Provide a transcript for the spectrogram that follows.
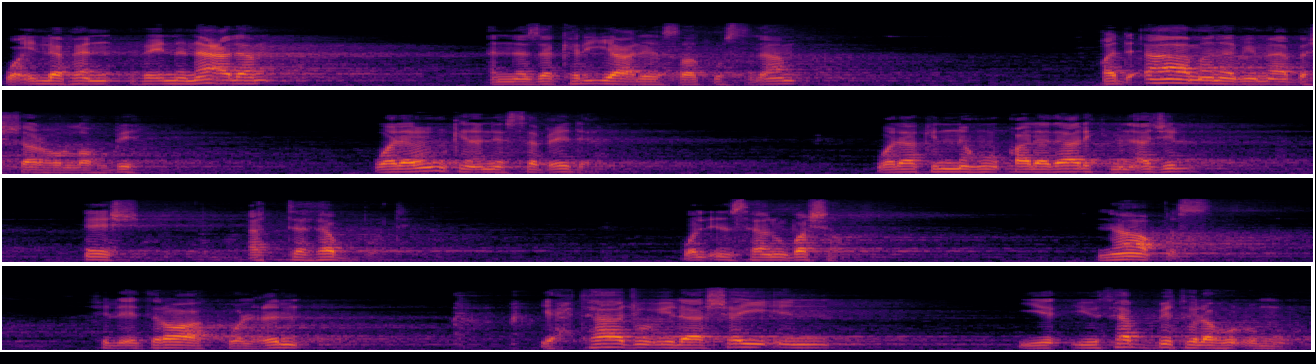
وإلا فإن نعلم أن زكريا عليه الصلاة والسلام قد آمن بما بشره الله به ولا يمكن أن يستبعده. ولكنه قال ذلك من أجل إيش؟ التثبت. والإنسان بشر ناقص في الإدراك والعلم يحتاج إلى شيء يثبت له الأمور.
